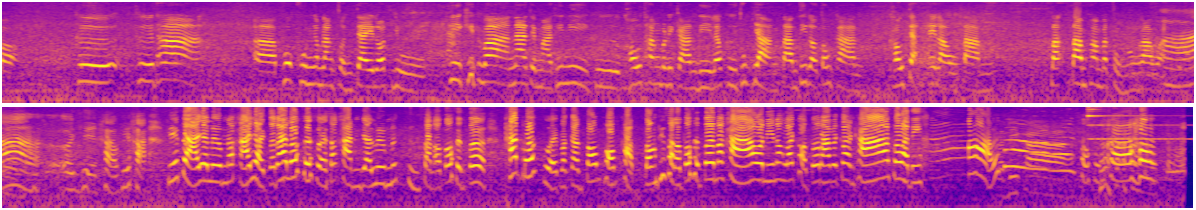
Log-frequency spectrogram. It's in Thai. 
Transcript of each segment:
คือคือถ้าอ่าพวกคุณกำลังสนใจรถอยู่ พี่คิดว่าน่าจะมาที่นี่คือเขาทั้งบริการดีแล้วคือทุกอย่างตามที่เราต้องการ เขาจัดให้เราตามตาตามความประสงค์ของเราอะ อ่าโอเคค่ะพี่ค่ะ พี่จ๋าอย่าลืมนะคะ อยากจะได้รถสวยๆสักคัน อย่าลืมนึกถึงซันออโต้เซ็นเตอร์คัดรถสวยประกันซ่อมพร้อมขับ ต้องที่ซันออโต้เซ็นเตอร์นะคะ วันนี้น้องรักขอตัวลาไปก่อนค่ะ สวัสดีค่ะสวัสดีค่ะ ขอบคุณค่ะ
